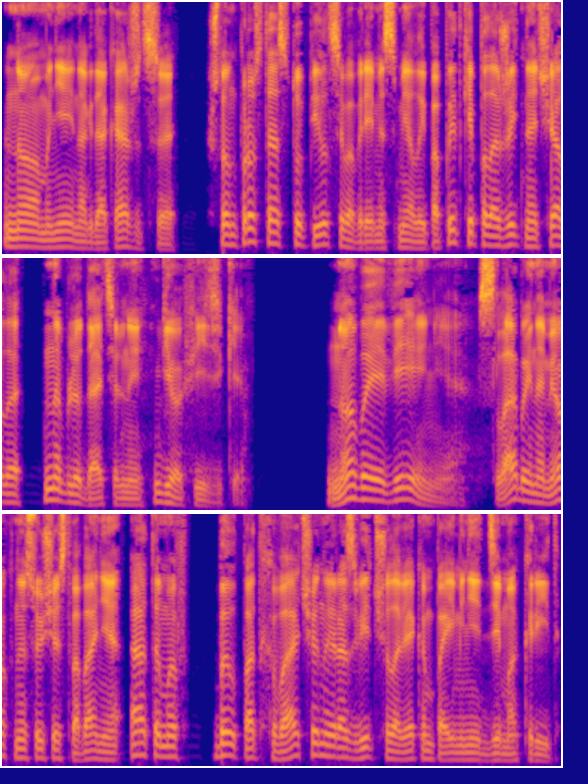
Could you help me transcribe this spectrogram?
Но мне иногда кажется, что он просто оступился во время смелой попытки положить начало наблюдательной геофизике. Новое веяние, слабый намек на существование атомов, был подхвачен и развит человеком по имени Демокрит,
